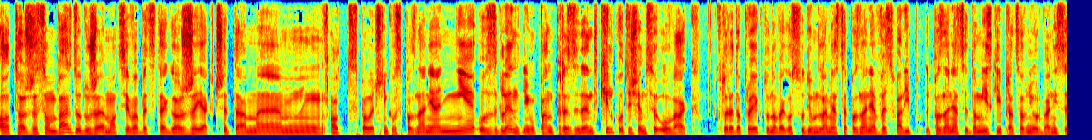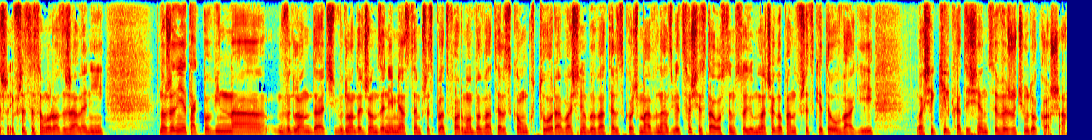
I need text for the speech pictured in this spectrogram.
o to, że są bardzo duże emocje wobec tego, że jak czytam od społeczników z Poznania, nie uwzględnił pan prezydent kilku tysięcy uwag, które do projektu nowego studium dla miasta Poznania wysłali poznaniacy do Miejskiej Pracowni Urbanistycznej. Wszyscy są rozżaleni, no, że nie tak powinna wyglądać, wyglądać rządzenie miastem przez Platformę Obywatelską, która właśnie obywatelskość ma w nazwie. Co się stało z tym studium? Dlaczego pan wszystkie te uwagi, właśnie kilka tysięcy, wyrzucił do kosza?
